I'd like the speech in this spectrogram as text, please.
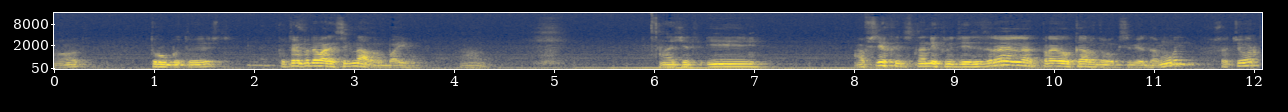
вот, трубы, то есть, которые подавали сигналы в бою. Значит, и а всех остальных людей из Израиля отправил каждого к себе домой, в шатер,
